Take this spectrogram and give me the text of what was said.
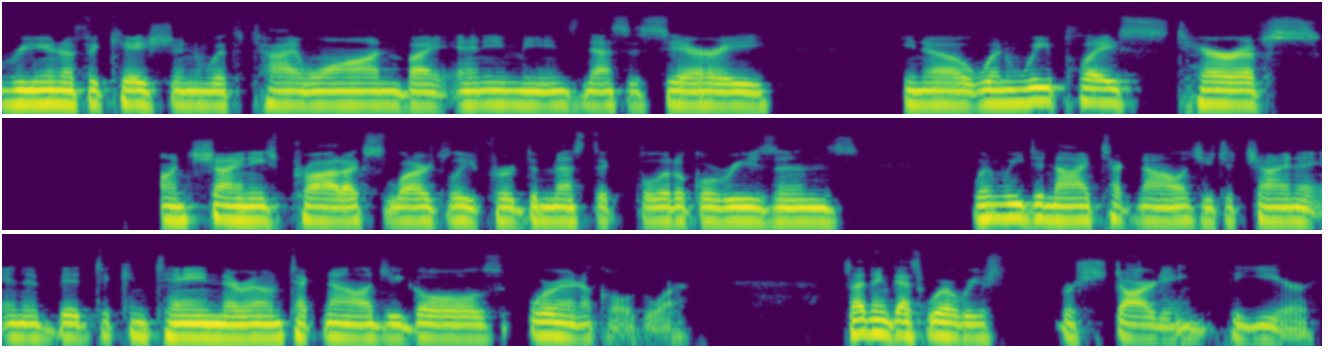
reunification with Taiwan by any means necessary, you know, when we place tariffs on Chinese products largely for domestic political reasons, when we deny technology to China in a bid to contain their own technology goals, we're in a Cold War. So I think that's where we're, we're starting the year.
